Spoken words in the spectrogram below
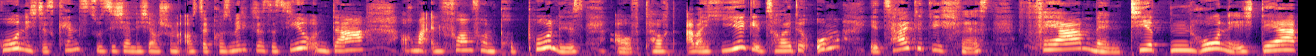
Honig, das kennst du sicherlich auch schon aus der Kosmetik, dass das hier und da auch mal in Form von Propolis auftaucht. Aber hier geht's heute um, jetzt halte dich fest, fermentierten Honig der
